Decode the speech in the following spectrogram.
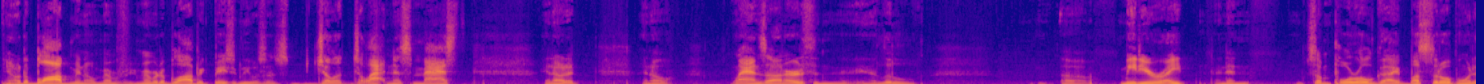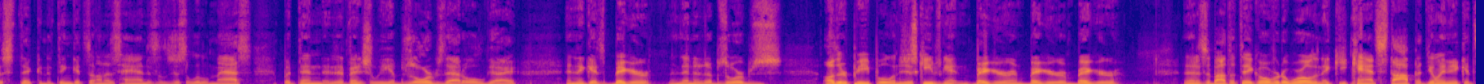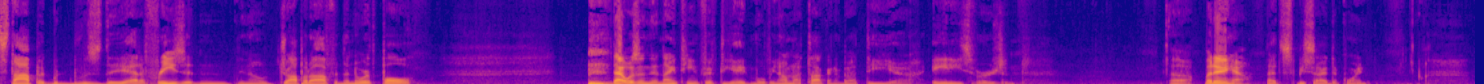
You know, the blob. You know, remember remember the blob? It basically was a gelatinous mass. You know, that you know lands on Earth and a little uh, meteorite, and then some poor old guy busts it open with a stick, and the thing gets on his hand. It's just a little mass, but then it eventually absorbs that old guy, and it gets bigger, and then it absorbs other people, and it just keeps getting bigger and bigger and bigger. And then it's about to take over the world, and they, you can't stop it. The only thing that could stop it was they had to freeze it and you know drop it off in the North Pole. that was in the 1958 movie. I'm not talking about the uh, 80s version. Uh, but anyhow, that's beside the point.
